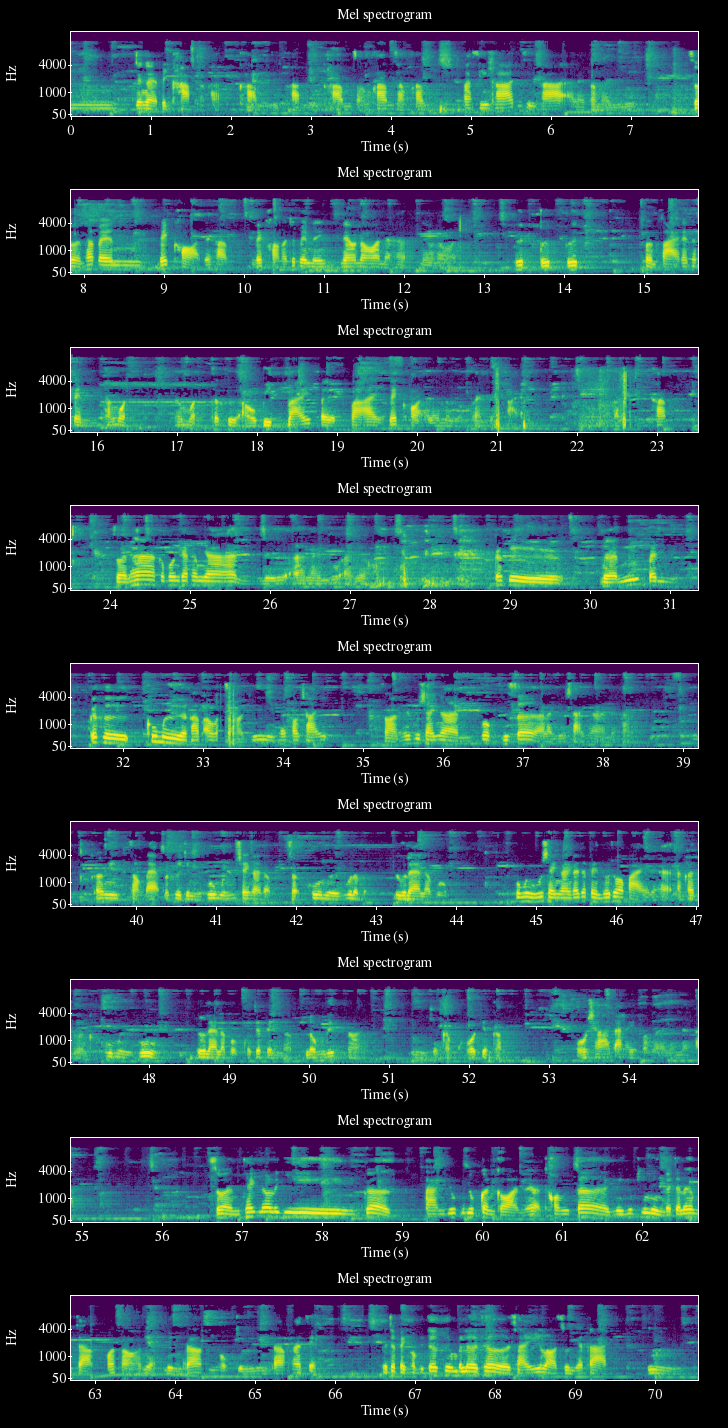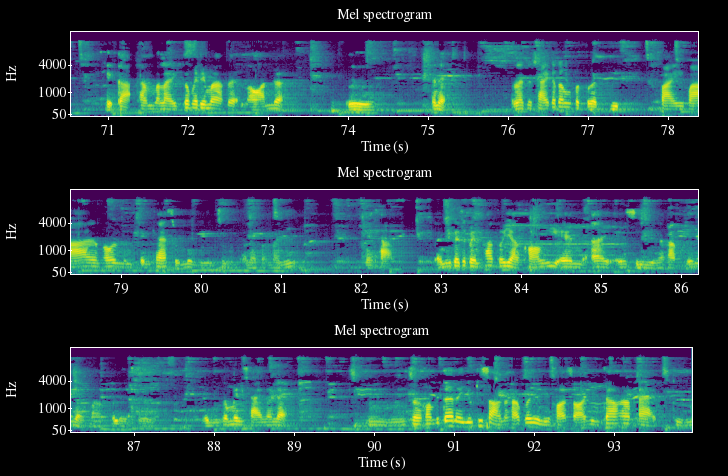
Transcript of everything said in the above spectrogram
ยังไงเป็นคำนะครับคำคำคำสองคำสามคำอะสินค้าที่สินค้าอะไรประมาณนี้ ส่วนถ้าเป็นเรคคอร์ดนะครับเรคคอร์ดก็จะเป็นในแนวนอนนะฮะแนวนอนปึ๊ดปึ๊ดปึ๊ดส่วนไฟล์ก็จะเป็นทั้งหมดทั้งหมดก็คือเอาบิตไบต์เปิดไฟล์เรคคอร์ดอะไรมารวมกันเป็นไฟล์ครับ ส่วนห้ากระบวนการทำงาน หรืออะไรรู้อ่านไม่ออกก็คือเหมือนเป็นก็คือคู่มือครับ เอาสอนที่ให้เขาใช้สอนให้ผู้ใช้งานพวกยูเซอร์อะไรนี้ใช้งานนะครับ ก็มีสองแบบก็คือจะมีคู่มือผู้ใช้งานกับคู่มือผู้ระบบดูแลระบบคู่มือผู้ใช้งานก็จะเป็นทั่วๆไปนะฮะแล้วก็ส่วนคู่มือผู้ดูแลระบบก็จะเป็นแบบลงลึกหน่อยเกี่ยวกับโค้ดเกี่ยวกับ โอชาร์ตอะไรประมาณนั้นนะครับ ส่วนเทคโนโลยีก็ตามยุคยุคก่อนๆเนี่ยคอมพิวเตอร์ในยุคที่หนึ่งก็จะเริ่มจากพศเนี่ยหนึ่งเก้าสี่หกถึงหนึ่งเก้าห้าเจ็ดก็จะเป็นคอมพิวเตอร์เครื่องเบลเลอร์เทอร์ใช้หลอดสุญญากาศ อืมเกะกะทำอะไรก็ไม่ได้มากเลยร้อนด้วยเออนั่นแหละเราจะใช้ก็ต้องเปิดเปิดปิดไฟฟ้าเพราะมันเป็นแค่ศูนย์หนึ่งจริงอะไรประมาณนี้นะครับ อันนี้ก็จะเป็นภาพตัวอย่างของ ENIAC นะครับรุ่นใหญ่มากเลยอันนี้ก็ไม่ใช้แล้วแหละส่วนคอมพิวเตอร์ในยุคที่สองนะครับ ก็อยู่ในพศ 1958 ถึง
